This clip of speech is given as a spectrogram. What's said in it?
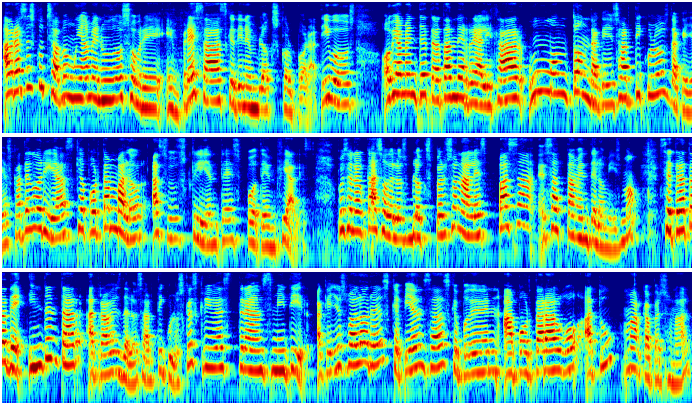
Habrás escuchado muy a menudo sobre empresas que tienen blogs corporativos Obviamente tratan de realizar un montón de aquellos artículos de aquellas categorías que aportan valor a sus clientes potenciales. Pues en el caso de los blogs personales pasa exactamente lo mismo. Se trata de intentar a través de los artículos que escribes transmitir aquellos valores que piensas que pueden aportar algo a tu marca personal.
